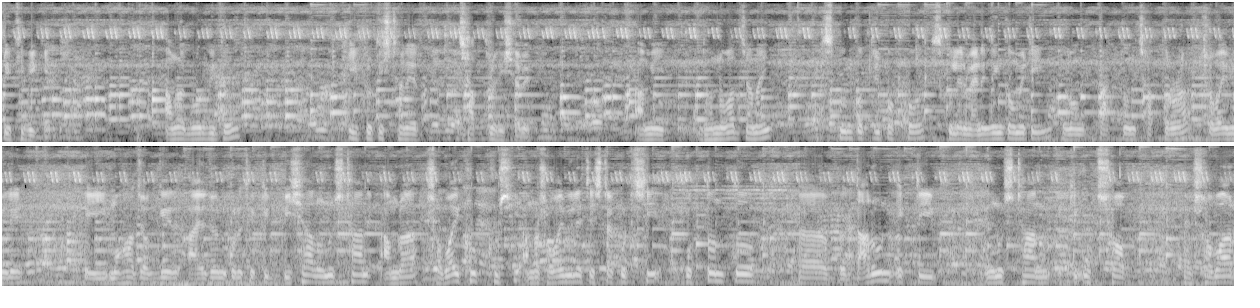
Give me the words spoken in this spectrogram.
পৃথিবীকে আমরা গর্বিত এই প্রতিষ্ঠানের ছাত্র হিসাবে। আমি ধন্যবাদ জানাই। স্কুল কর্তৃপক্ষ, স্কুলের ম্যানেজিং কমিটি এবং প্রাক্তন ছাত্ররা সবাই মিলে এই মহাযজ্ঞের আয়োজন করেছে। একটি বিশাল অনুষ্ঠান। আমরা সবাই খুব খুশি। আমরা সবাই মিলে চেষ্টা করছি। অত্যন্ত দারুণ একটি অনুষ্ঠান, একটি উৎসব সবার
